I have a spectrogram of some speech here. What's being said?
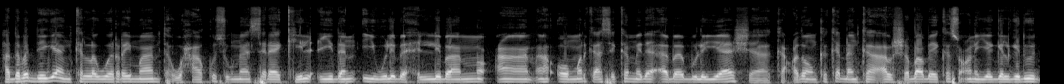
Haddaba deegaanka la weeraray maanta waxaa ku sugnaa saraakiil ciidan iyo weliba xildhibaano caan ah oo markaasi ka mid ah abaabulayaasha kacdoonka ka dhanka al-shabaab ee ka soconaya galgaduud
